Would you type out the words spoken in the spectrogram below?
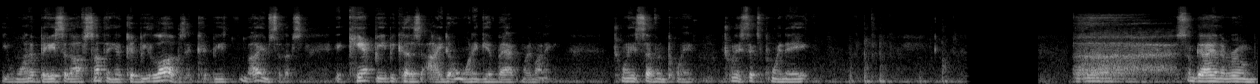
You want to base it off something. It could be lugs. It could be volume setups. It can't be because I don't want to give back my money. 27 point, 26.8. Uh, some guy in the room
